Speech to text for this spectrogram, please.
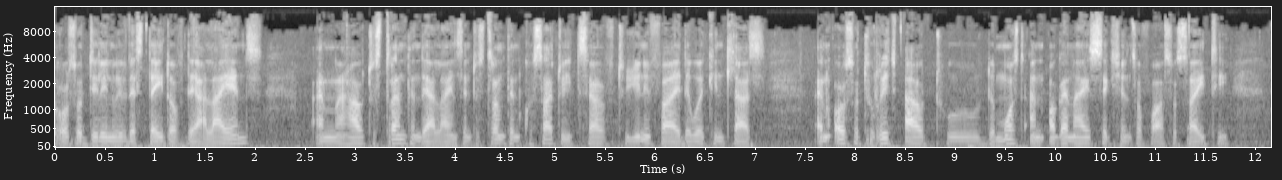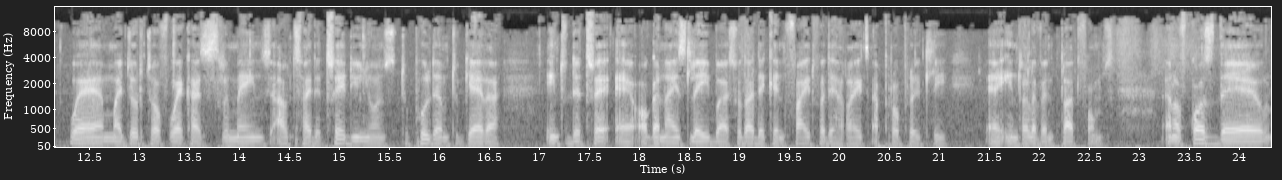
also dealing with the state of the alliance and how to strengthen the alliance and to strengthen COSATU itself to unify the working class and also to reach out to the most unorganized sections of our society where majority of workers remains outside the trade unions to pull them together into the tra- uh, organized labor so that they can fight for their rights appropriately uh, in relevant platforms. And of course, the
